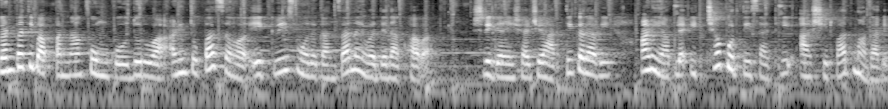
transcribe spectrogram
गणपती बाप्पांना कुंकू दुर्वा आणि तुपासह एकवीस मोदकांचा नैवेद्य दाखवावा. श्री गणेशाची आरती करावी आणि आपल्या इच्छापूर्तीसाठी आशीर्वाद मागावे.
